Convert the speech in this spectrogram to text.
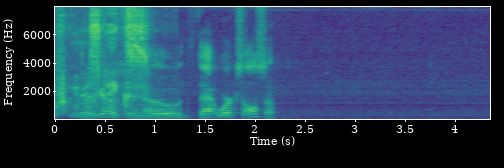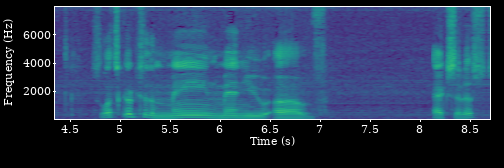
Learn from your there mistakes. we go. So know that works also. So let's go to the main menu of Exodus,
